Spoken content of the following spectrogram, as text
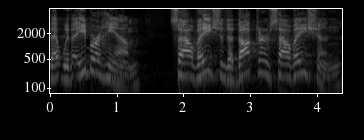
that with Abraham, salvation, the doctrine of salvation,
